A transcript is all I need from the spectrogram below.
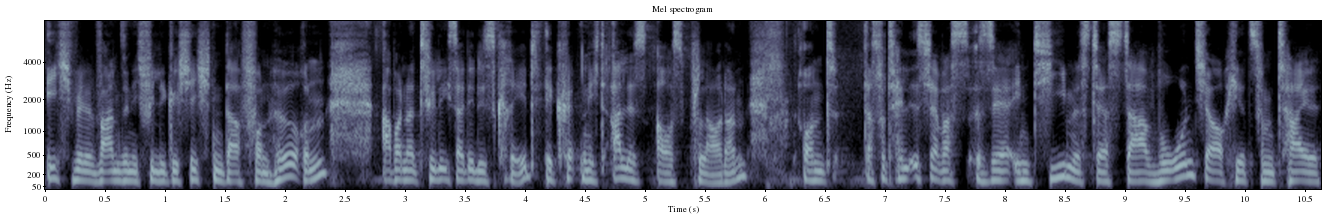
Ich will wahnsinnig viele Geschichten davon hören. Aber natürlich seid ihr diskret. Ihr könnt nicht alles ausplaudern. Und das Hotel ist ja was sehr Intimes. Der Star wohnt ja auch hier zum Teil.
